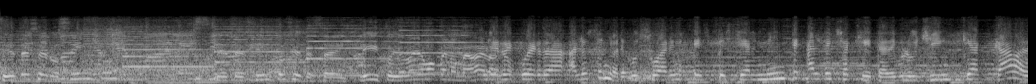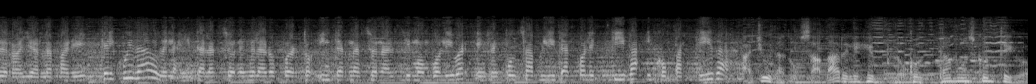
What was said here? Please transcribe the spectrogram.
705 7576. Listo, yo lo llamo apenas me Le recuerda a los señores usuarios, especialmente al de chaqueta de blue jean que acaba de rayar la pared, que el cuidado de las instalaciones del Aeropuerto Internacional Simón Bolívar es responsabilidad colectiva y compartida. Ayúdanos a dar el ejemplo. Contamos contigo.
